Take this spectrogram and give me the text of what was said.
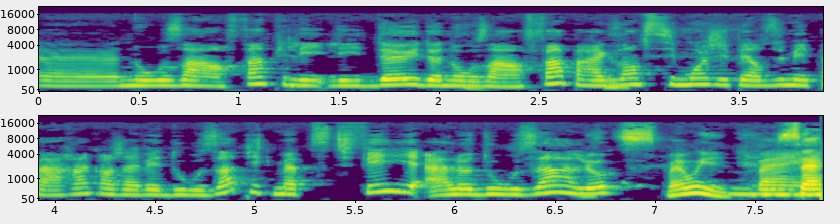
euh, nos enfants, puis les, les, deuils de nos enfants. Par exemple, si moi j'ai perdu mes parents quand j'avais 12 ans, puis que ma petite fille, elle a 12 ans, là. Ben oui. Ben, ça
